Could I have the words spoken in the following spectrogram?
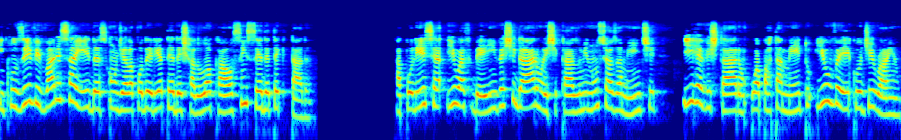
inclusive várias saídas onde ela poderia ter deixado o local sem ser detectada. A polícia e o FBI investigaram este caso minuciosamente e revistaram o apartamento e o veículo de Ryan,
